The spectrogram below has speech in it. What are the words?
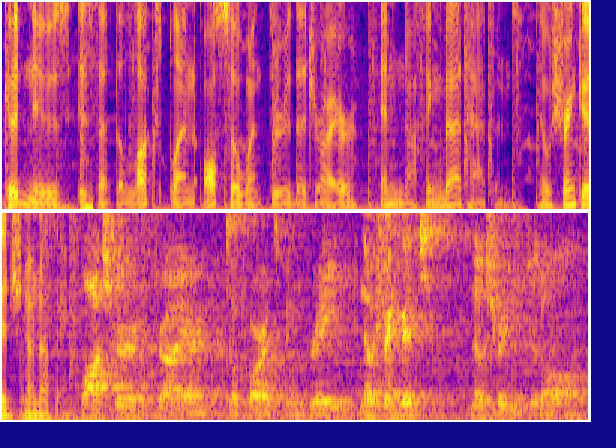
Good news is that the Lux blend also went through the dryer and nothing bad happened. No shrinkage, no nothing. Washer, dryer, so far it's been great. No shrinkage? No shrinkage at all.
